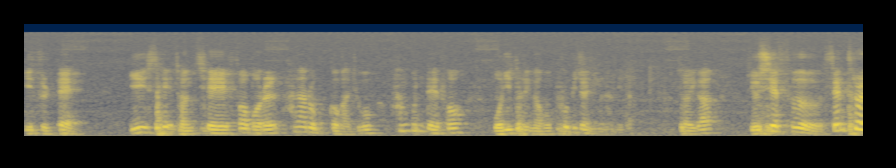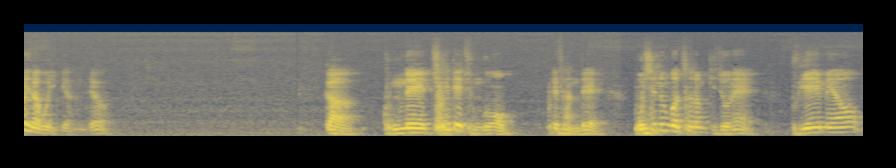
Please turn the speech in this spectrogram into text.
있을 때이세 전체의 서버를 하나로 묶어가지고 한 군데에서 모니터링하고 provisioning을 합니다. 저희가 UCS 센트럴이라고 얘기하는데요. 그러니까 국내 최대 중공업 회사인데 보시는 것처럼 기존에 VMware,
